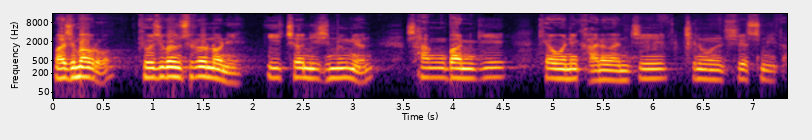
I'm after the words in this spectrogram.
마지막으로 교직원 수련원이 2026년 상반기 개원이 가능한지 질문을 주셨습니다.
